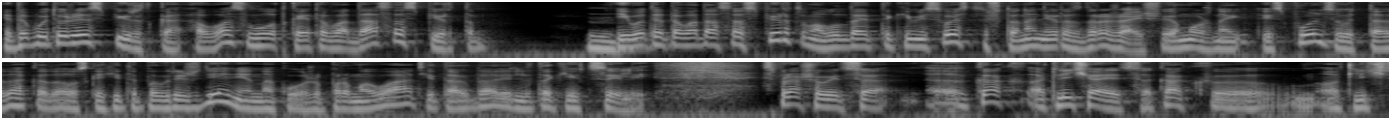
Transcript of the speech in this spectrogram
это будет уже спиртка. А у вас водка – это вода со спиртом. И вот эта вода со спиртом обладает такими свойствами, что она не раздражает, что ее можно использовать тогда, когда у вас какие-то повреждения на коже, промывать и так далее для таких целей. Спрашивается, э, как отличается, как э, отлич,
